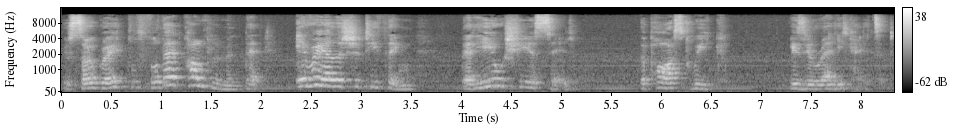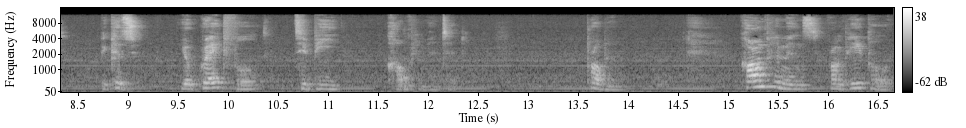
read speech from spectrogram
you're so grateful for that compliment that every other shitty thing that he or she has said the past week is eradicated because you're grateful to be complimented. Problem. Compliments from people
